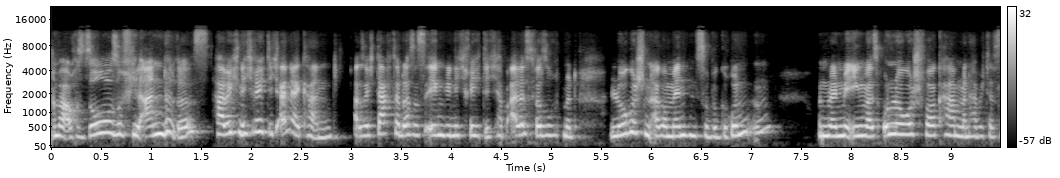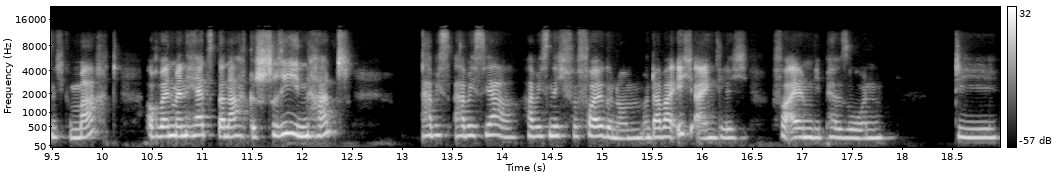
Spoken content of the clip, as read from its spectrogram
aber auch so, so viel anderes habe ich nicht richtig anerkannt. Also ich dachte, das ist irgendwie nicht richtig. Ich habe alles versucht mit logischen Argumenten zu begründen. Und wenn mir irgendwas unlogisch vorkam, dann habe ich das nicht gemacht. Auch wenn mein Herz danach geschrien hat, habe ich es hab ja, habe ich es nicht für voll genommen. Und da war ich eigentlich vor allem die Person, die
